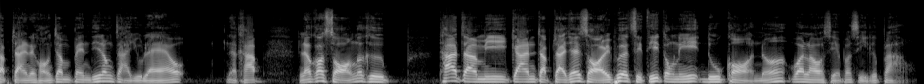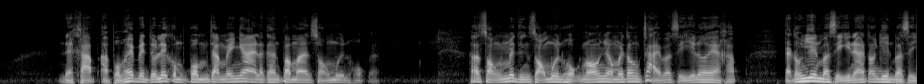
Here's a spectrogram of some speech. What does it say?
จับจ่ายในของจำเป็นที่ต้องจ่ายอยู่แล้วนะครับ แล้วก็สองก็คือถ้าจะมีการจับจ่ายใช้สอยเพื่อสิทธิตรงนี้ดูก่อนเนาะว่าเราเสียภาษีหรือเปล่านะครับอะผมให้เป็นตัวเลขกลมๆจำไม่ง่ายแล้วกันประมาณ 2 6 0 0 0อะถ้าสองไม่ถึง 26,000น้องยังไม่ต้องจ่ายภาษีเลยครับ แต่ต้องยื่นภาษีนะต้องยื่นภาษี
